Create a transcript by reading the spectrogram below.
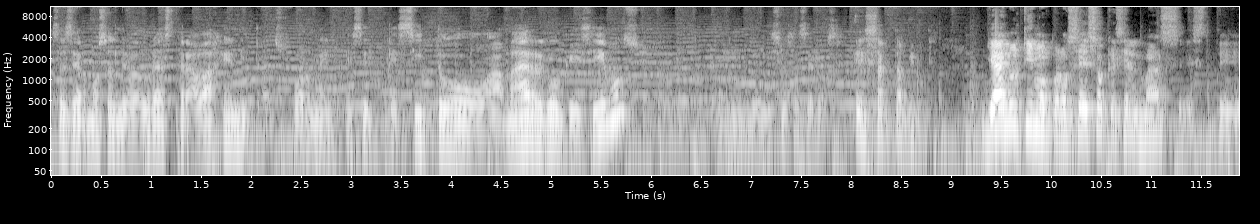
esas hermosas levaduras trabajen y transformen ese tecito amargo que hicimos en deliciosa cerveza. Exactamente. Ya el último proceso, que es el más, este,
